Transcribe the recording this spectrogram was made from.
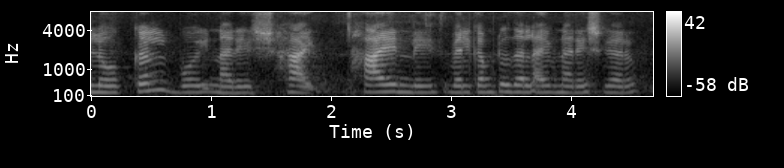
Local boy Naresh. Hi. Hi అండి. Welcome to the live Naresh garu.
